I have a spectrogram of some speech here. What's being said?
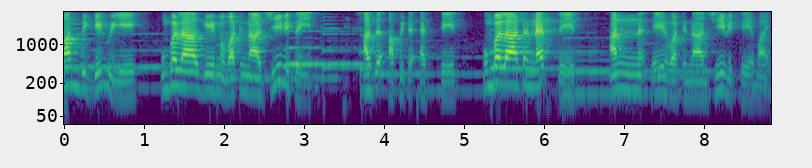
වන්දි ගෙවුයේ උඹලාගේම වටිනා ජීවිතයෙන්. අද අපිට ඇත්තේත් උඹලාට නැත්තේත් අන්න ඒ වටිනා ජීවිතයමයි.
